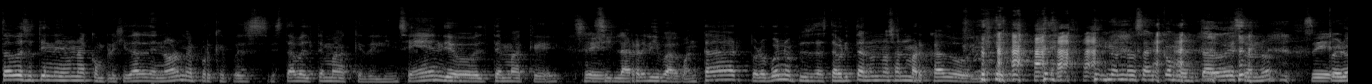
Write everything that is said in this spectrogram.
Todo eso tiene una complejidad enorme porque pues estaba el tema que del incendio, el tema que Sí. si la red iba a aguantar, pero bueno, pues hasta ahorita no nos han marcado y, y no nos han comentado eso, ¿no? Sí. Pero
